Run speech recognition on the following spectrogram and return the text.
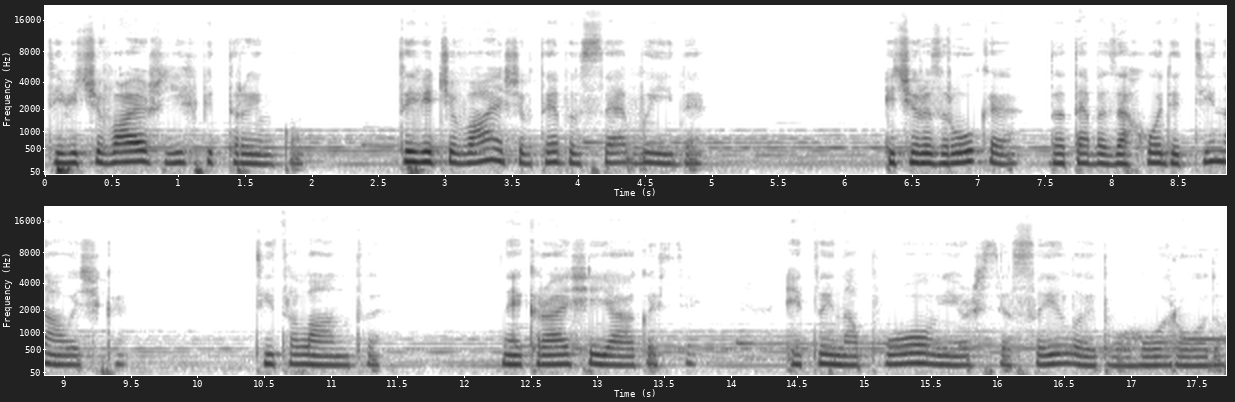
Ти відчуваєш їх підтримку. Ти відчуваєш, що в тебе все вийде. І через руки до тебе заходять ті навички, ті таланти, найкращі якості, і ти наповнюєшся силою твого роду.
